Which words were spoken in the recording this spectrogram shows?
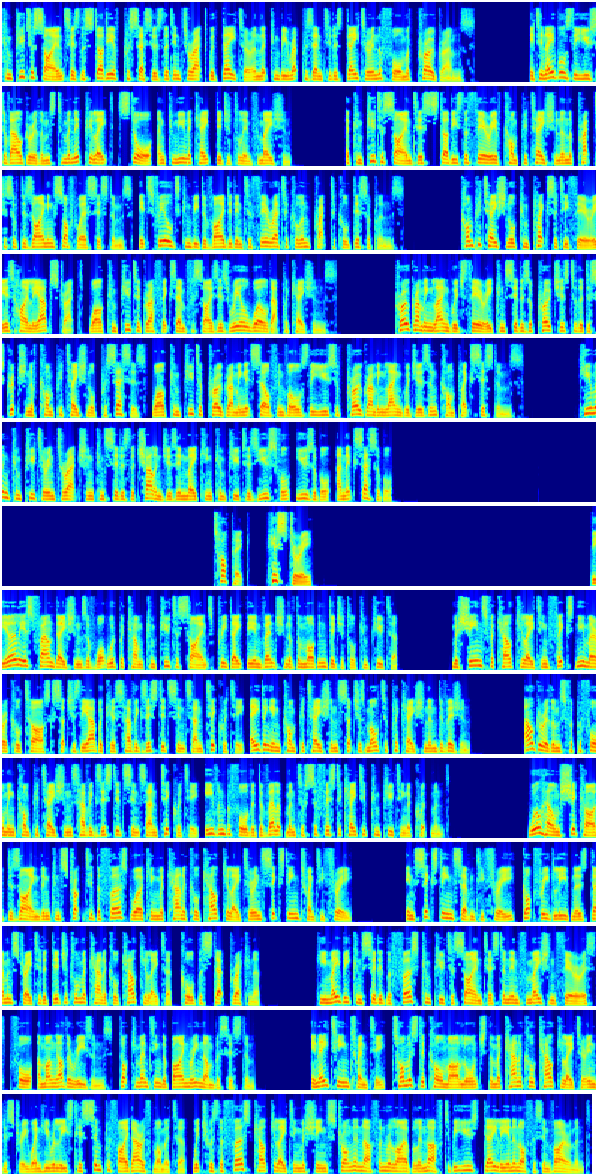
Computer science is the study of processes that interact with data and that can be represented as data in the form of programs. It enables the use of algorithms to manipulate, store, and communicate digital information. A computer scientist studies the theory of computation and the practice of designing software systems. Its fields can be divided into theoretical and practical disciplines. Computational complexity theory is highly abstract, while computer graphics emphasizes real-world applications. Programming language theory considers approaches to the description of computational processes, while computer programming itself involves the use of programming languages and complex systems. Human-computer interaction considers the challenges in making computers useful, usable, and accessible. Topic: History The earliest foundations of what would become computer science predate the invention of the modern digital computer. Machines for calculating fixed numerical tasks such as the abacus have existed since antiquity, aiding in computations such as multiplication and division. Algorithms for performing computations have existed since antiquity, even before the development of sophisticated computing equipment. Wilhelm Schickard designed and constructed the first working mechanical calculator in 1623. In 1673, Gottfried Leibniz demonstrated a digital mechanical calculator, called the step reckoner. He may be considered the first computer scientist and information theorist, for, among other reasons, documenting the binary number system. In 1820, Thomas de Colmar launched the mechanical calculator industry when he released his simplified arithmometer, which was the first calculating machine strong enough and reliable enough to be used daily in an office environment.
